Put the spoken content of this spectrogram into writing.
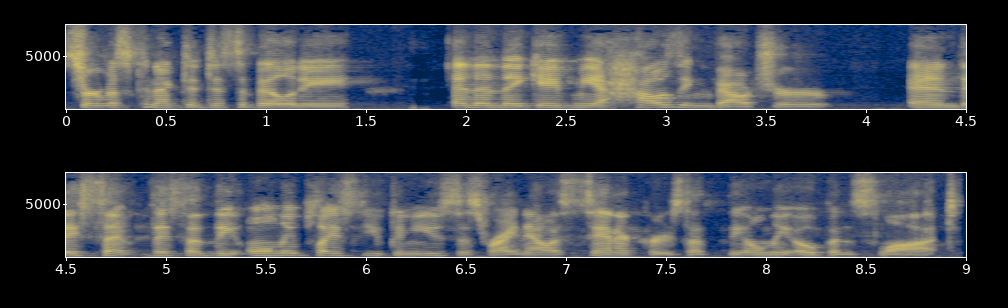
service connected disability. And then they gave me a housing voucher and they said they said the only place you can use this right now is Santa Cruz. That's the only open slot.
